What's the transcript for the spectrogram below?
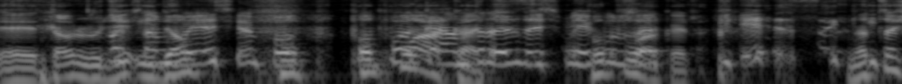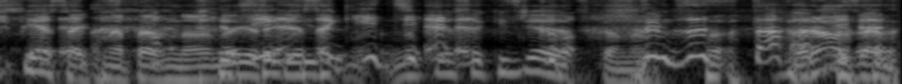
y, to ludzie idą się po, trochę ze śmiechu, popłakać. piesek No coś piesek na pewno. No, Piesek, jest piesek, i no, piesek i dziecko dziecko. W No. tym zestawie. Razem,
